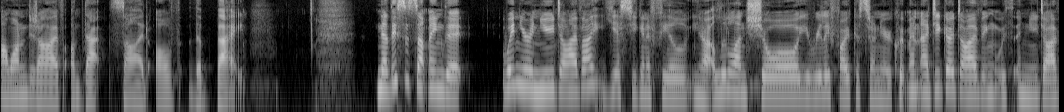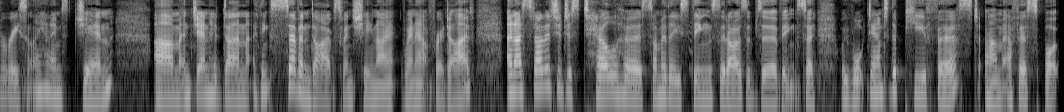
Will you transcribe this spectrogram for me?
I wanted to dive on that side of the bay. Now, this is something that when you're a new diver, yes, you're going to feel, you know, a little unsure. You're really focused on your equipment. I did go diving with a new diver recently. Her name's Jen. Um, and Jen had done, I think, seven dives when she and I went out for a dive. And I started to just tell her some of these things that I was observing. So we walked down to the pier first. Um, our first spot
